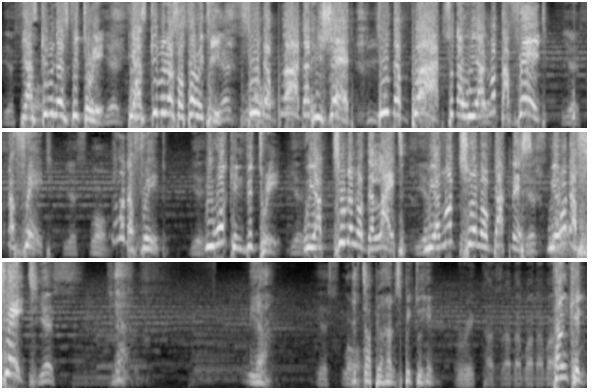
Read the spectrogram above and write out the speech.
Yes, he has Lord. given us victory. Yes. He has given us authority through Lord. the blood that he shed. Through the blood, so that we are not afraid. Yes. We're not afraid. Yes, Lord. We're not afraid. We walk in victory. We are children of the light. We are not children of darkness. We are not afraid. Yes. Yeah. Yeah. Yes, Lord. Lift up your hand. Speak to him. Rekazadabadaba. Thank him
